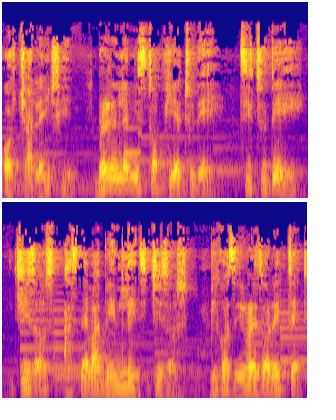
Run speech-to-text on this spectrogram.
or challenge him. Brethren, let me stop here today. Till today, Jesus has never been late, Jesus, because he resurrected.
